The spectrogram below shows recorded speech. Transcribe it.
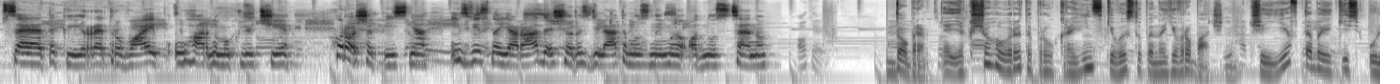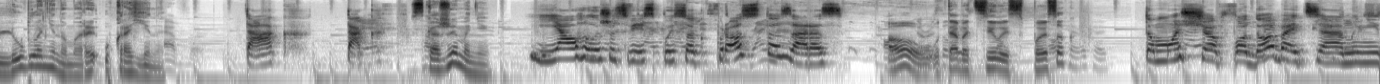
Це такий ретро-вайб у гарному ключі. Хороша пісня. І звісно, я рада, що розділятиму з ними одну сцену. Добре, якщо говорити про українські виступи на Євробаченні, чи є в тебе якісь улюблені номери України? Так, так. Скажи мені. Я оголошу свій список просто зараз. Оу, у тебе цілий список? Тому що подобається мені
